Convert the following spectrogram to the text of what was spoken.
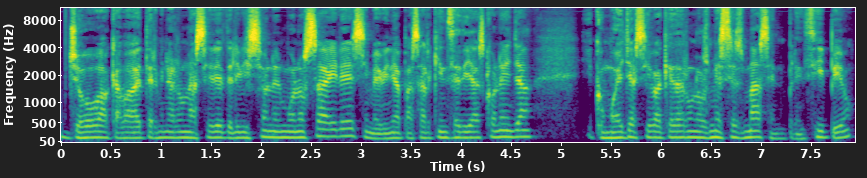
yo acababa de terminar una serie de televisión en Buenos Aires y me vine a pasar 15 días con ella y como ella se iba a quedar unos meses más en principio,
